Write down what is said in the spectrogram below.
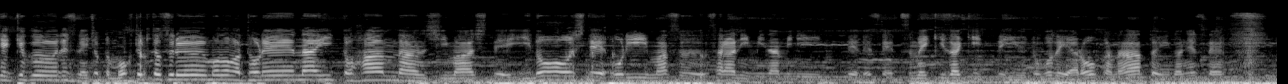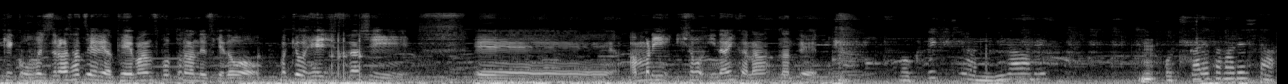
結局ですね、ちょっと目的とするものが取れないと判断しまして、移動しております。さらに南に行ってですね、爪木崎っていうとこでやろうかなという感じですね。結構星空撮影では定番スポットなんですけど、まあ、今日平日だし、えー、あんまり人いないかななんて。目的地は右側です。お疲れ様でした。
